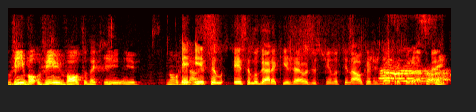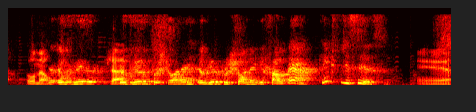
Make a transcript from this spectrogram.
vim, vim em volta daqui e não vi E- nada. esse, esse lugar aqui já é o destino final que a gente tava Ah, procurando, né? Ou não? Eu, eu viro, Já? eu viro pro Shonen, eu viro pro Shonen e falo, é, quem te disse isso? É,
